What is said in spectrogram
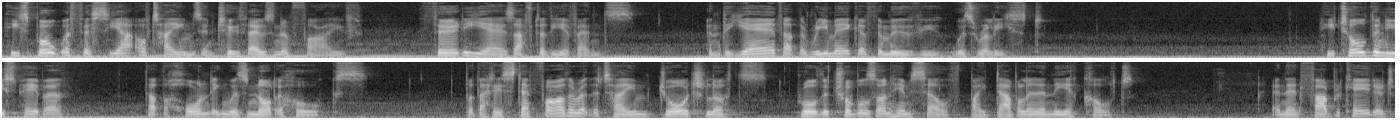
He spoke with the Seattle Times in 2005 30 years after the events, and the year that the remake of the movie was released. He told the newspaper that the haunting was not a hoax, but that his stepfather at the time, George Lutz, brought the troubles on himself by dabbling in the occult, and then fabricated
